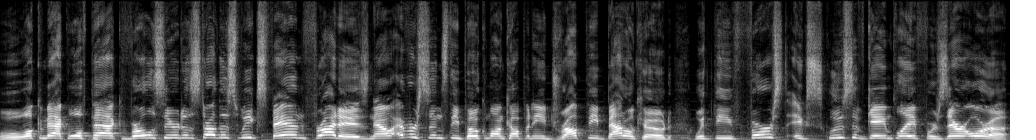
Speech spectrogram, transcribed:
Welcome back, Wolfpack. Verlis here to start this week's Fan Fridays. Now, ever since the Pokemon Company dropped the battle code with the first exclusive gameplay for Zeraora,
